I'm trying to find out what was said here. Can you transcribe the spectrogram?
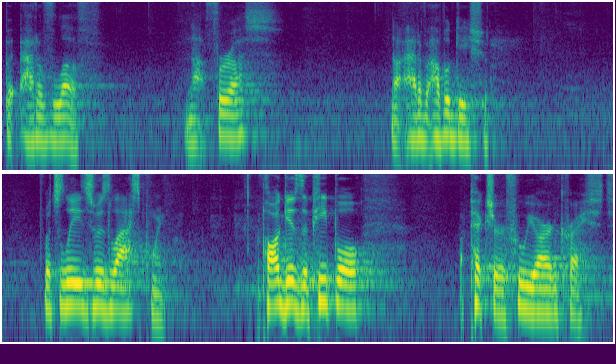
but out of love, not for us, not out of obligation. Which leads to his last point. Paul gives the people a picture of who we are in Christ.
